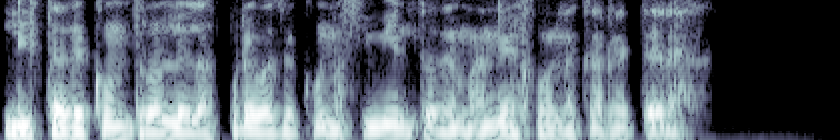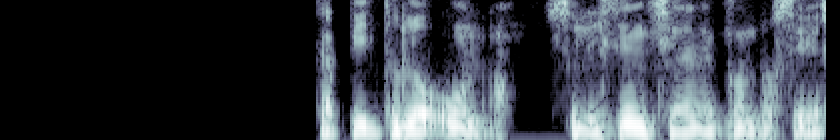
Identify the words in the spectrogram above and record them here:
Lista de control de las pruebas de conocimiento de manejo en la carretera. Capítulo 1. Su licencia de conducir.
